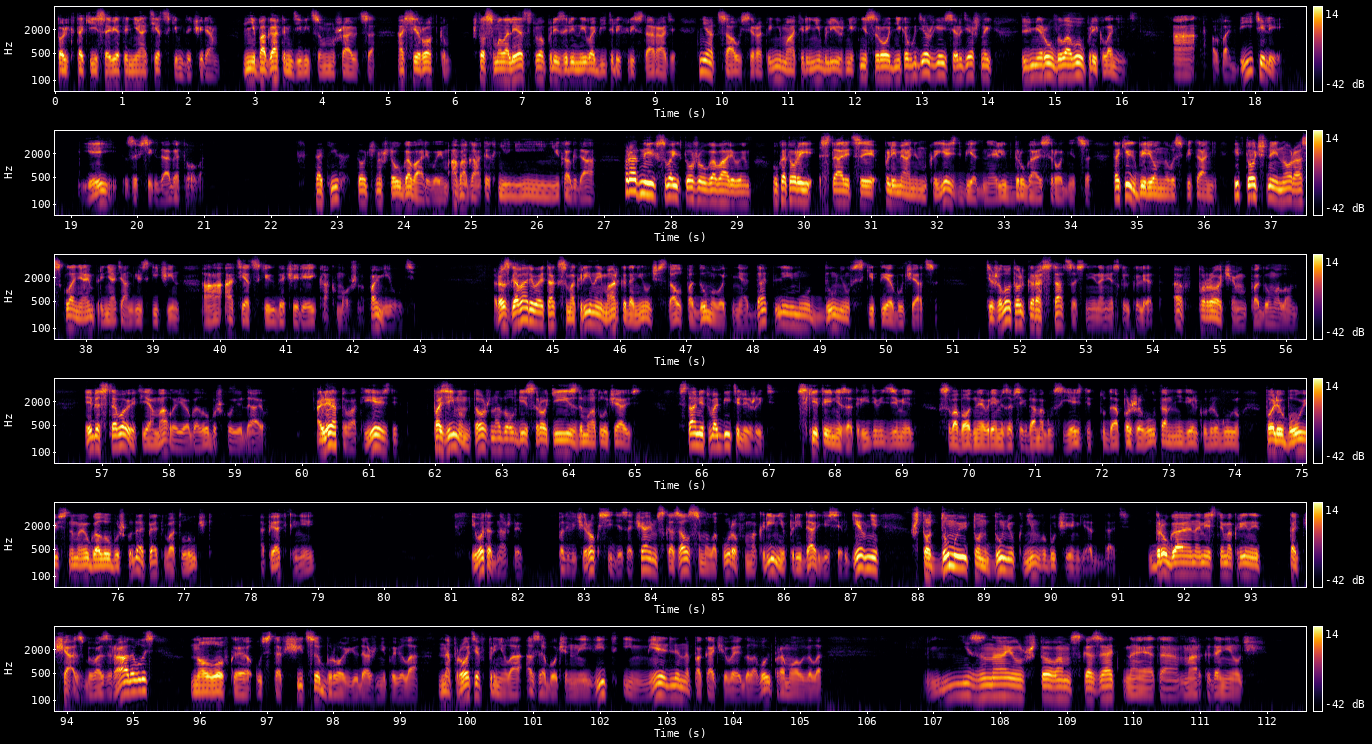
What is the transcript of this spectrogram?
Только такие советы не отецким дочерям, не богатым девицам внушаются, а сироткам — что с малолетства презрены в обители Христа ради. Ни отца у сироты, ни матери, ни ближних, ни сродников, где же ей сердешной в миру голову преклонить? А в обители ей завсегда готово. Таких точно что уговариваем, а богатых ни-ни, никогда. Родных своих тоже уговариваем, у которой старицы племянинка есть бедная, либо другая сродница — Таких берем на воспитание и точно ино раз склоняем принять ангельский чин, а отецких дочерей как можно, помилуйте. Разговаривая так с Макриной, Марко Данилович стал подумывать, не отдать ли ему Дуню в скиты обучаться. Тяжело только расстаться с ней на несколько лет. А, впрочем, — подумал он, — и без того ведь я мало ее голубушку едаю. Лето в отъезде — по зимам тоже на долгие сроки из дому отлучаюсь. Станет в обители жить. Скиты не за три девять земель. В свободное время завсегда могу съездить туда, поживу там недельку-другую, полюбуюсь на мою голубушку, да опять в отлучке. Опять к ней. И вот однажды, под вечерок, сидя за чаем, сказал Смолокуров Макрине при Дарье Сергеевне, что думает он Дуню к ним в обучение отдать. Другая на месте Макрины тотчас бы возрадовалась, но ловкая уставщица бровью даже не повела. Напротив, приняла озабоченный вид и, медленно покачивая головой, промолвила. «Не знаю, что вам сказать на это, Марко Данилович.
